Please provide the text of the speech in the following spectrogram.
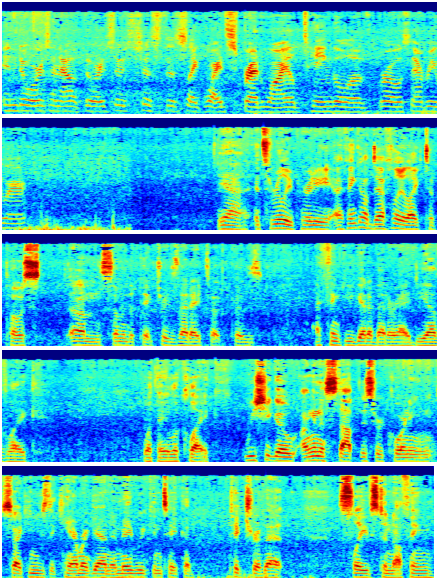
indoors and outdoors. There's just this like widespread wild tangle of growth everywhere. Yeah, it's really pretty. I think I'll definitely like to post um, some of the pictures that I took because I think you get a better idea of like what they look like. We should go. I'm going to stop this recording so I can use the camera again, and maybe we can take a picture of that "slaves to nothing"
